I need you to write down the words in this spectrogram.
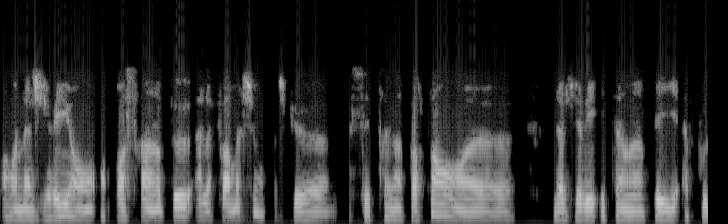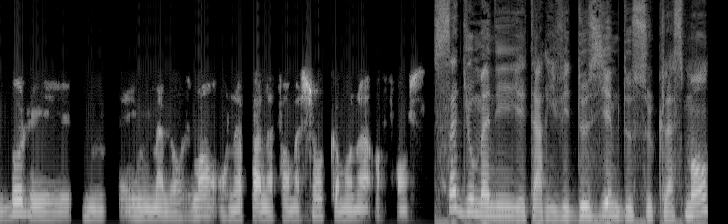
en Algérie, on, on, pensera un peu à la formation parce que euh, c'est très important. L'Algérie est un pays à football et, malheureusement, on n'a pas la formation comme on a en France. Sadio Mané est arrivé deuxième de ce classement.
